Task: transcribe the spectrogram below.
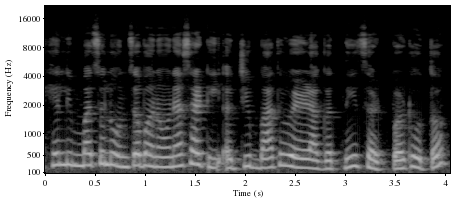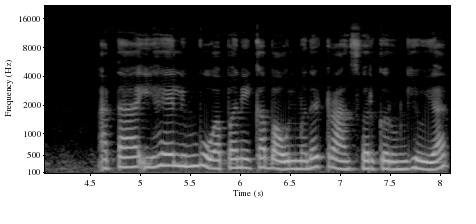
हे लिंबाचं लोणचं बनवण्यासाठी अजिबात वेळ लागत नाही झटपट होतं. आता हे लिंबू आपण एका बाऊलमध्ये ट्रान्सफर करून घेऊयात.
